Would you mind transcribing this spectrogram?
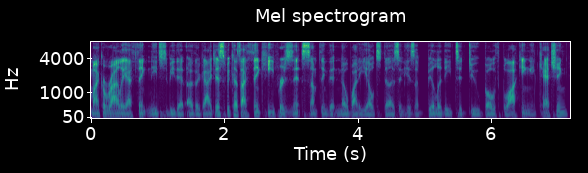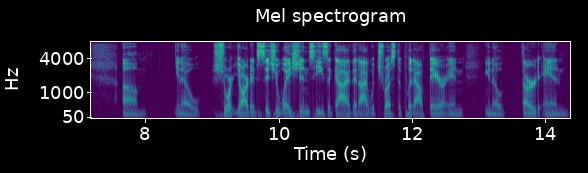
Micah Riley, I think, needs to be that other guy just because I think he presents something that nobody else does in his ability to do both blocking and catching. Um, you know, short yarded situations, he's a guy that I would trust to put out there and, you know, third and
